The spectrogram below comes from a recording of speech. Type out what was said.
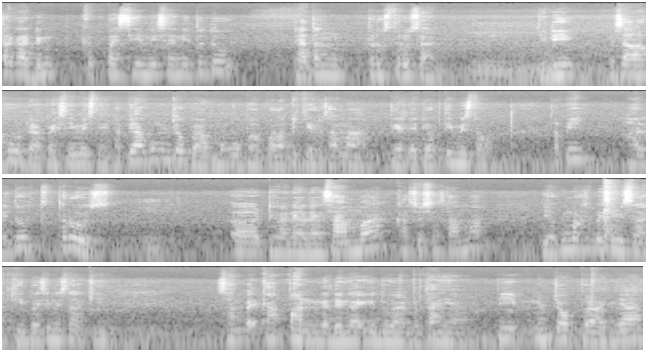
terkadang kepesimisan itu tuh datang terus-terusan. Hmm, Jadi misal aku udah pesimis nih, tapi aku mencoba mengubah pola pikir sama biar jadi optimis toh. Tapi hal itu terus hmm. eh, dengan hal yang sama, kasus yang sama, ya aku merasa pesimis lagi, pesimis lagi. Sampai kapan kadang kayak gitu kan bertanya. Tapi mencobanya,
